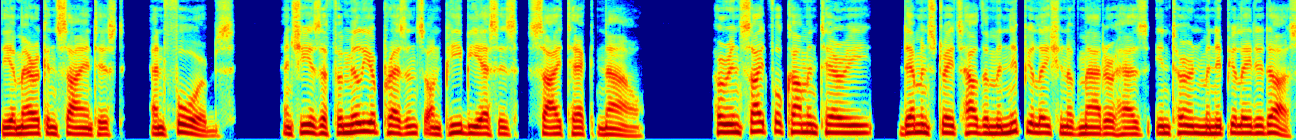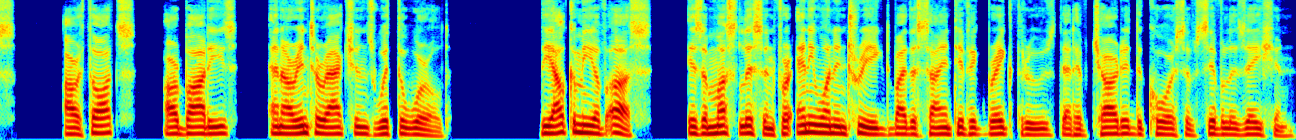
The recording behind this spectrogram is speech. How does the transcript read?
The American Scientist, and Forbes, and she is a familiar presence on PBS's SciTech Now. Her insightful commentary demonstrates how the manipulation of matter has in turn manipulated us, our thoughts, our bodies, and our interactions with the world. The Alchemy of Us is a must listen for anyone intrigued by the scientific breakthroughs that have charted the course of civilization.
